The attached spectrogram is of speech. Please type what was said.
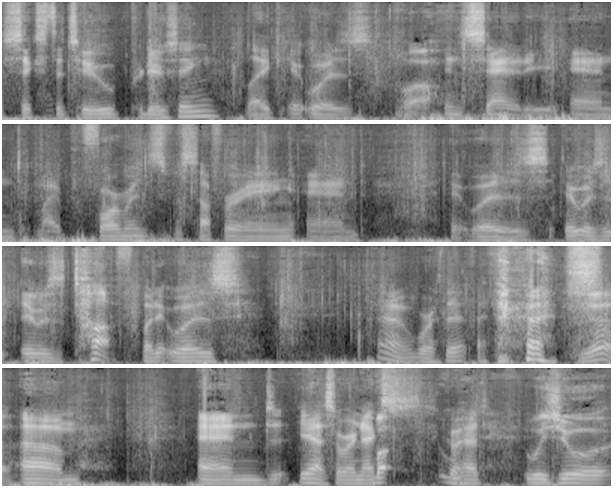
six to two producing. Like it was Wow. insanity, and my performance was suffering, and it was it was it was tough, but it was know, worth it. I thought. Yeah. Um, and yeah, so our next. But go ahead. Was your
